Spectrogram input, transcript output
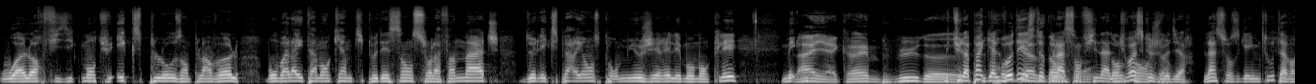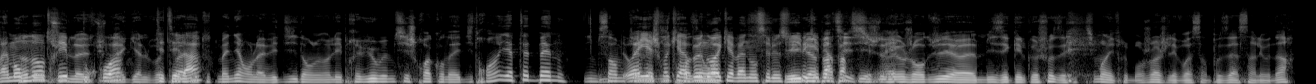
ou alors physiquement tu exploses en plein vol. Bon bah là il t'a manqué un petit peu d'essence sur la fin de match, de l'expérience pour mieux gérer les moments clés. Mais là, il y a quand même plus de. Mais tu l'as pas galvaudé cette place en finale. Tu vois ce que je veux dire Là, sur ce game 2, tu as vraiment montré pourquoi tu étais là. De toute manière, on l'avait dit dans les previews, même si je crois qu'on avait dit 3-1. Il y a peut-être Ben, il me semble. Ouais, je crois qu'il y a Benoît qui avait annoncé le sweep et, qui est parti. Si je devais aujourd'hui euh, miser quelque chose, effectivement, les Fribourgeois, je les vois s'imposer à Saint-Léonard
